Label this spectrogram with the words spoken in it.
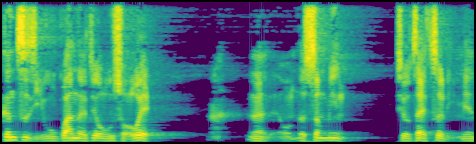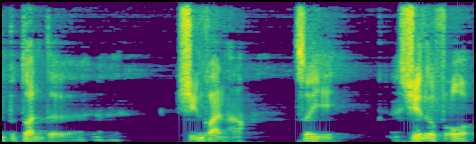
跟自己无关的就无所谓啊。那我们的生命就在这里面不断的循环哈。所以学了佛，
